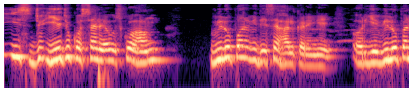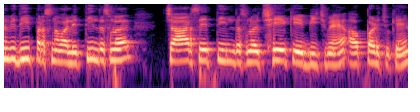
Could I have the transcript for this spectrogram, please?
इस जो, ये जो क्वेश्चन है, उसको हम विलोपन विधि से हल करेंगे। और ये विलोपन विधि प्रश्न वाले तीन दशमलव चार से तीन दशमलव छः के बीच में है, आप पढ़ चुके हैं।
